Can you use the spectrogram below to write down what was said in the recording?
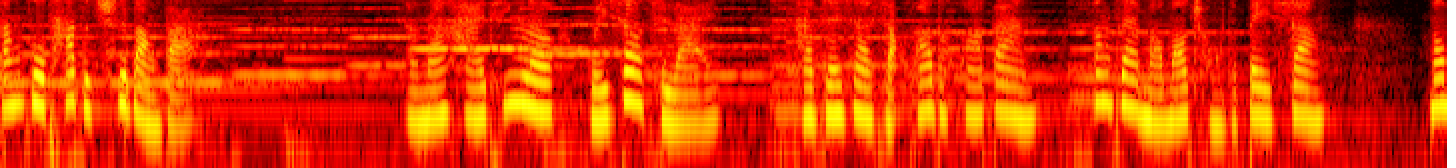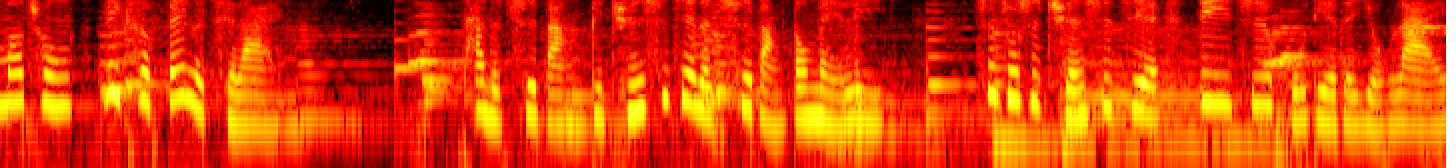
当做它的翅膀吧。小男孩听了，微笑起来。他摘下小花的花瓣，放在毛毛虫的背上，毛毛虫立刻飞了起来。它的翅膀比全世界的翅膀都美丽，这就是全世界第一只蝴蝶的由来。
